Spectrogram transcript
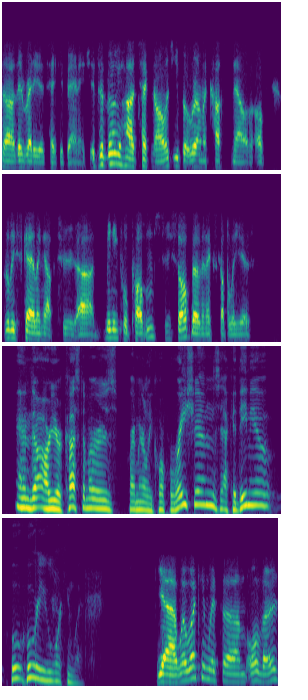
uh, they're ready to take advantage. It's a very hard technology, but we're on the cusp now of really scaling up to uh, meaningful problems to be solved over the next couple of years. And are your customers primarily corporations, academia? Who, who are you working with? Yeah, we're working with um, all those.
